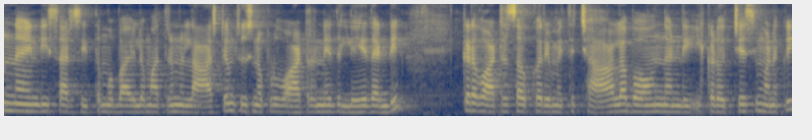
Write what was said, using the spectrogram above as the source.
ఉన్నాయండి. ఈసారి సీతమ్మ బావిలో మాత్రం లాస్ట్ టైం చూసినప్పుడు వాటర్ అనేది లేదండి. ఇక్కడ వాటర్ సౌకర్యం అయితే చాలా బాగుందండి. ఇక్కడ వచ్చేసి మనకి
